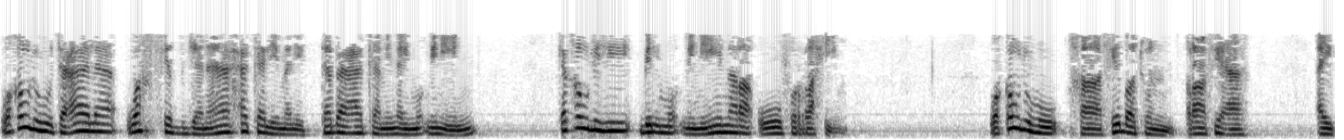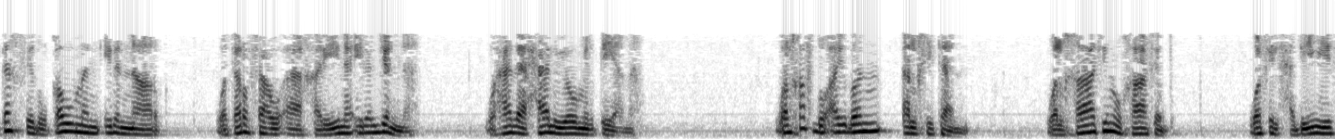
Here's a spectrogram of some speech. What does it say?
وقوله تعالى واخفض جناحك لمن اتبعك من المؤمنين كقوله بالمؤمنين رؤوف رحيم وقوله خافضة رافعة أي تخفض قوما إلى النار وترفع آخرين إلى الجنة. وهذا حال يوم القيامة. والخفض أيضا الختان. والخاتم خافض. وفي الحديث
